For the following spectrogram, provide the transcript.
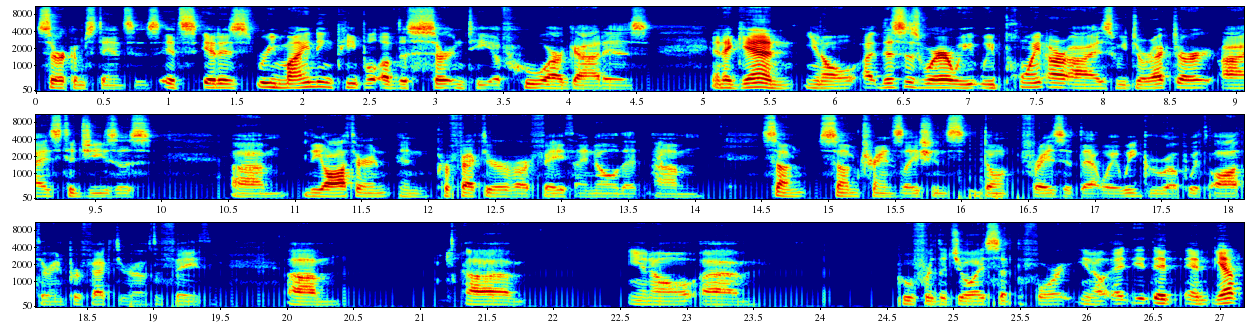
circumstances. It's it is reminding people of the certainty of who our God is. And again, you know, uh, this is where we, we point our eyes, we direct our eyes to Jesus, um, the author and, and, perfecter of our faith. I know that um, some some translations don't phrase it that way. We grew up with author and perfecter of the faith. Um, uh, you know, um, who for the joy set before you know it, it, it and yep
